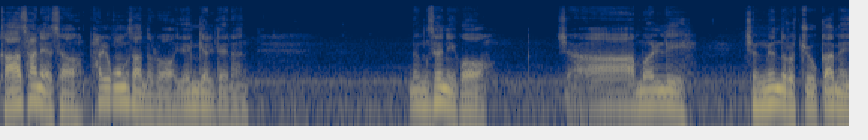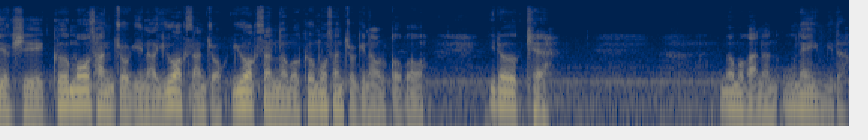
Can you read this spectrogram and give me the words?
가산에서 팔공산으로 연결되는 능선이고 저 멀리 정면으로 쭉 가면 역시 금오산 쪽이나 유악산 쪽 유악산 넘어 금오산 쪽이 나올 거고 이렇게 넘어가는 운해입니다.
